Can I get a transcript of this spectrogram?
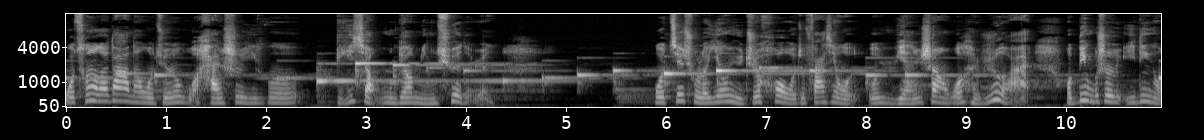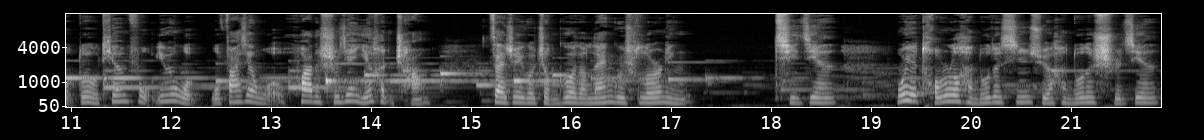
我从小到大呢，我觉得我还是一个。比较目标明确的人，我接触了英语之后，我就发现我我语言上我很热爱，我并不是一定有多有天赋，因为我我发现我花的时间也很长，在这个整个的 language learning 期间，我也投入了很多的心血，很多的时间，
